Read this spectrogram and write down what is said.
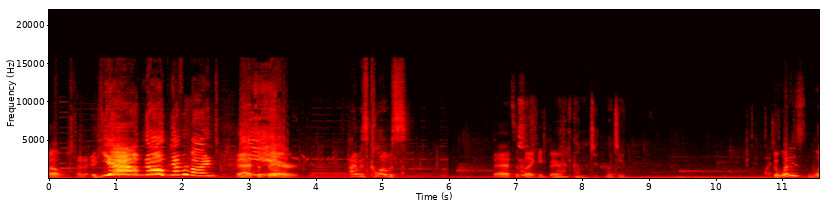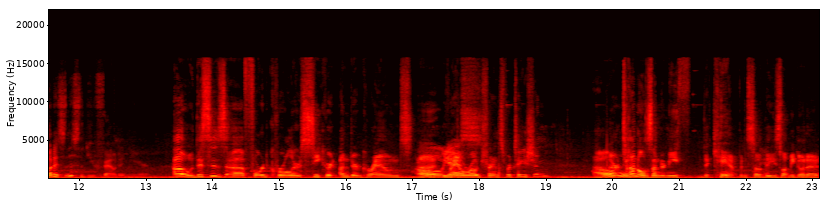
Oh. I'll just head it- Yeah! Nope, never mind! That's a bear. I was close. That's a psychic bear. Welcome to. Would you? So what is what is this that you found in here? Oh, this is uh, Ford Cruller's secret underground uh, Oh, yes. railroad transportation. Uh, There are Oh. tunnels underneath the camp, and so these let me go to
